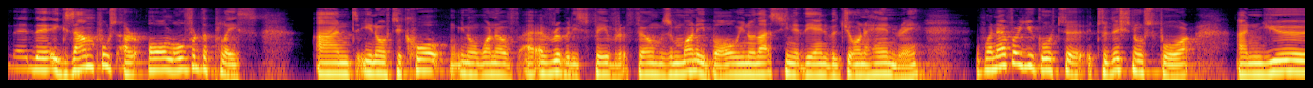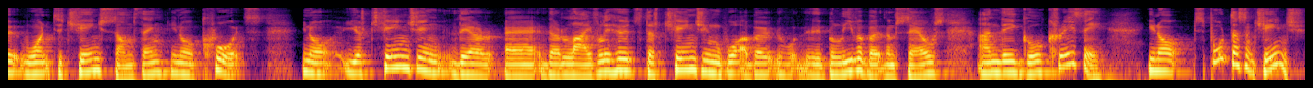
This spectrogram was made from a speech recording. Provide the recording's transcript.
The, the examples are all over the place. And, you know, to quote, you know, one of everybody's favourite films, Moneyball, you know, that scene at the end with John Henry whenever you go to traditional sport and you want to change something, you know, quotes, you know, you're changing their uh, their livelihoods. They're changing what about what they believe about themselves, and they go crazy. You know, sport doesn't change.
